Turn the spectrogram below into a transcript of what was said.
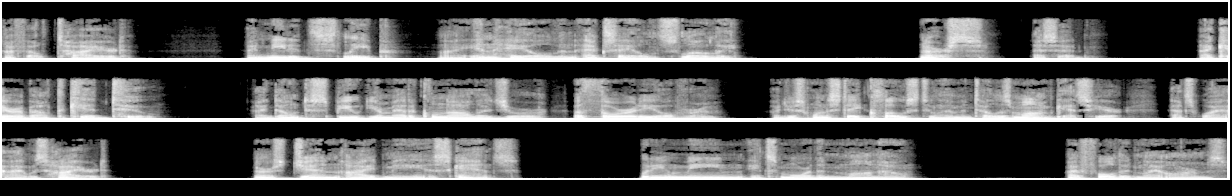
I felt tired. I needed sleep. I inhaled and exhaled slowly. Nurse, I said, I care about the kid too. I don't dispute your medical knowledge or authority over him. I just want to stay close to him until his mom gets here. That's why I was hired. Nurse Jen eyed me askance. What do you mean it's more than mono? I folded my arms.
